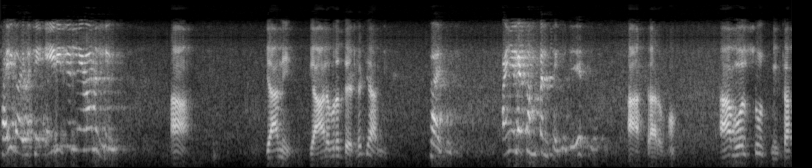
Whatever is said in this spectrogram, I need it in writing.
થઈ ગયું છે એ રીતે લેવાનું નહીં હા. જ્ઞાની. જ્ઞાન વૃદ્ધ એટલે જ્ઞાની. અહીંયા સંપન્ન થઈ ગયું છે હા સારું હા. બોલ શું સ્મિતા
